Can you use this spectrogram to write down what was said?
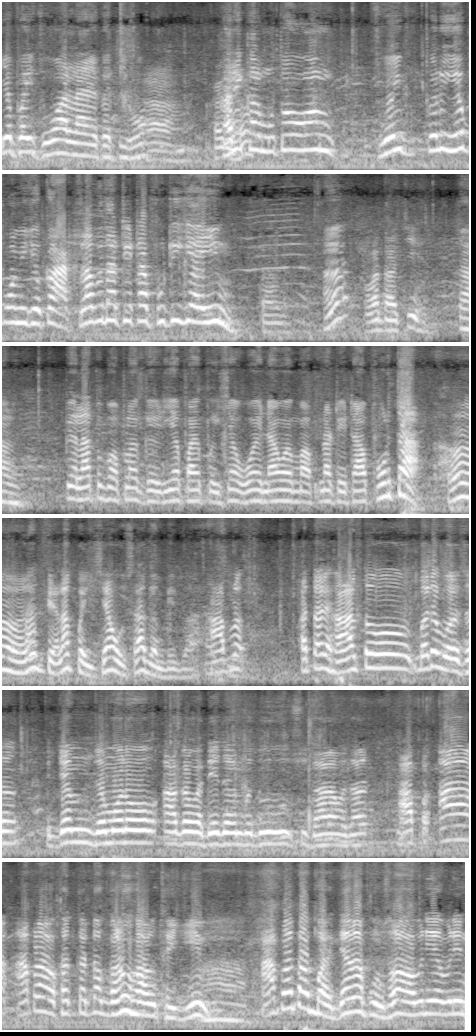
એ ભાઈ જોવા લાયક હતી હો. ખરેખર હું તો આમ જોઈ પેલું એ પામી ગયો કે આટલા બધા ટેટા ફૂટી ગયા એમ. હે? વાત સાચી. તાણે. પેલા તો બાપલા ગળિયા પાસે પૈસા હોય ના હોય બાપના ટેટા ફોડતા. હા પેલા પૈસા ઓછા ગંભીર આપણે અત્યારે હાલ તો બરાબર છે. જેમ જમાનો આગળ વધે જાય એમ બધું સુધારા વધારે. આપણા વખત કરતા ઘણું સારું થઈ ગયું એમ. આપણે તો બધાના પૂંછડા આવડી આવડી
